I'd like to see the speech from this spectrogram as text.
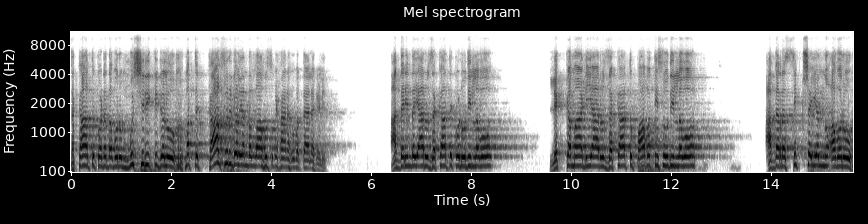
ಜಕಾತ್ ಕೊಡದವರು ಮುಶ್ರಿಕ್ಗಳು ಮತ್ತು ಕಾಫಿರ್ಗಳು ಎಂದಲ್ಲಾಹು ಸುಬ್ಹಾನಹು ವ ತಆಲ ಹೇಳಿ ಆದ್ದರಿಂದ ಯಾರು ಜಕಾತ್ ಕೊಡುವುದಿಲ್ಲವೋ? ಲೆಕ್ಕ ಮಾಡಿ ಯಾರು ಜಕಾತ್ ಪಾವತಿಸುವುದಿಲ್ಲವೋ? ಅದರ ಶಿಕ್ಷೆಯನ್ನು ಅವರು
